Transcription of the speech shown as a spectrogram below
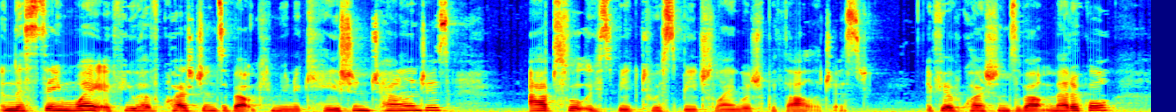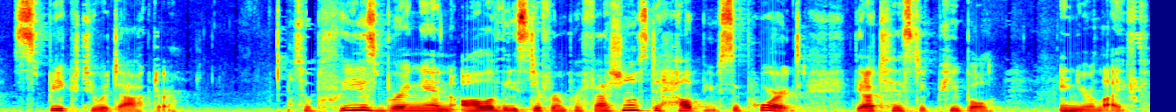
In the same way, if you have questions about communication challenges, absolutely speak to a speech language pathologist. If you have questions about medical, speak to a doctor. So please bring in all of these different professionals to help you support the autistic people in your life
